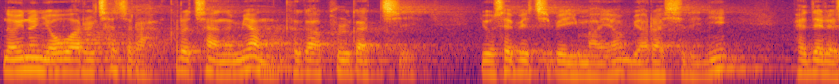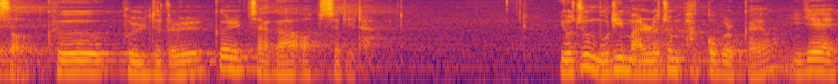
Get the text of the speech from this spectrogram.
너희는 여호와를 찾으라. 그렇지 않으면 그가 불같이 요셉의 집에 임하여 멸하시리니 베델에서 그 불들을 끌 자가 없으리라. 요즘 우리 말로 좀 바꿔볼까요? 이게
